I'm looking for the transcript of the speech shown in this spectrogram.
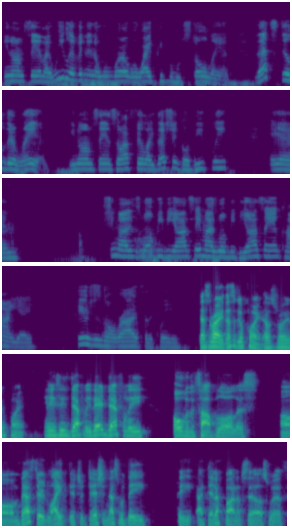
You know what I'm saying? Like we living in a world with white people who stole land. That's still their land. You know what I'm saying? So I feel like that should go deeply, and she might as well be Beyonce. Might as well be Beyonce and Kanye. Piers is gonna ride for the queen. That's right. That's a good point. That was a really good point. He's, he's definitely they're definitely over the top loyalists. Um, that's their life, their tradition. That's what they they identify themselves with.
